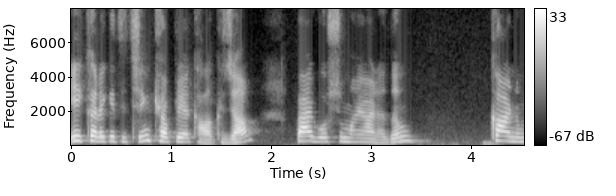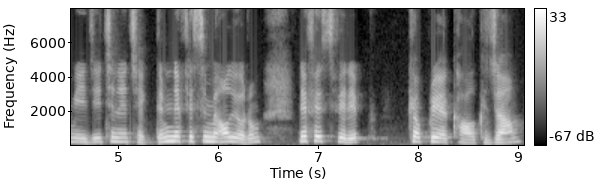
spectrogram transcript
İlk hareket için köprüye kalkacağım. Bel boşluğumu ayarladım. Karnımı iyice içine çektim. Nefesimi alıyorum. Nefes verip köprüye kalkacağım.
